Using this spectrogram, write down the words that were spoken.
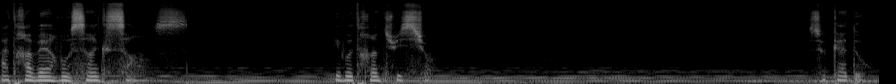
à travers vos cinq sens et votre intuition ce cadeau.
